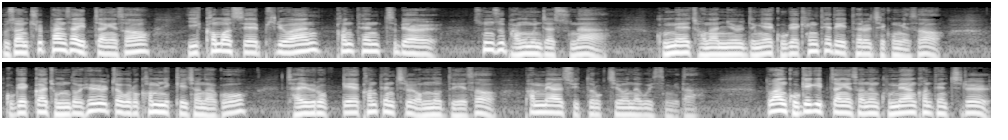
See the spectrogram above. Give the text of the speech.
우선 출판사 입장에서 e-commerce에 필요한 컨텐츠별 순수 방문자 수나 구매 전환율 등의 고객 행태 데이터를 제공해서 고객과 좀 더 효율적으로 커뮤니케이션하고 자유롭게 컨텐츠를 업로드해서 판매할 수 있도록 지원하고 있습니다. 또한 고객 입장에서는 구매한 컨텐츠를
